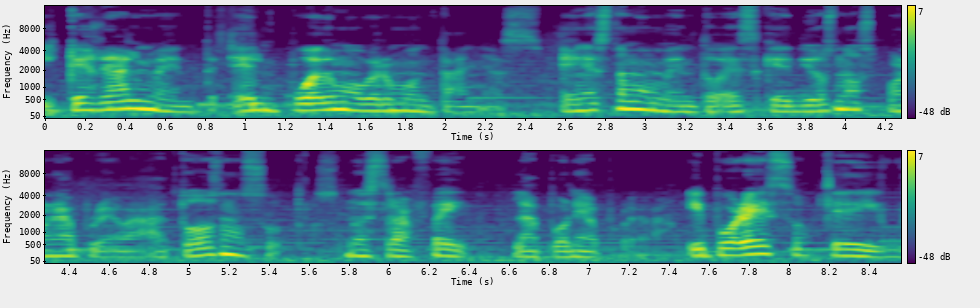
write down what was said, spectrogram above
y que realmente Él puede mover montañas. En este momento es que Dios nos pone a prueba a todos nosotros. Nuestra fe la pone a prueba. Y por eso te digo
